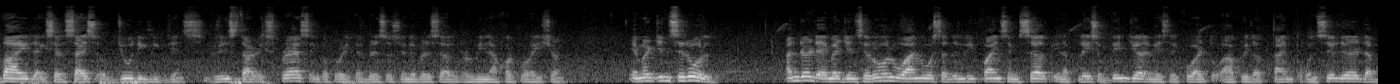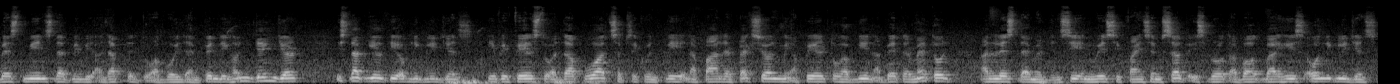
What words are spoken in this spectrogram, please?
by the exercise of due diligence. Green Star Express Incorporated versus Universal Romina Corporation. Emergency rule. Under the emergency rule, one who suddenly finds himself in a place of danger and is required to act without time to consider the best means that may be adapted to avoid the impending danger is not guilty of negligence if he fails to adopt what subsequently and upon reflection may appear to have been a better method unless the emergency in which he finds himself is brought about by his own negligence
